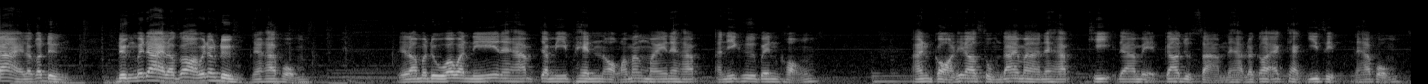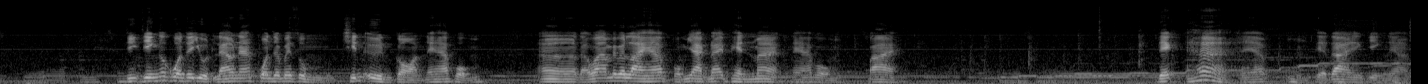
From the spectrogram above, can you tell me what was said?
ได้แล้วก็ดึง ดึงไม่ได้แล้วก็ไม่ต้องดึงนะครับ ผม เดี๋ยวเรามาดูว่าวันนี้นะครับ จะมีเพนออกมาบ้างไหมนะครับ อันนี้คือเป็นของอันก่อนที่เราสุ่มได้มานะครับคีดาเมจ 9.3 นะครับ แล้วก็แอคแท็ก20 นะครับผม จริงๆ ก็ควรจะหยุดแล้วนะ ควรจะไปสุ่มชิ้นอื่นก่อนนะครับผม เออแต่ว่าไม่เป็นไรครับ ผมอยากได้เพนมากนะครับผม ไป เด็กห้านะครับเสียดายจริงๆนะครับ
